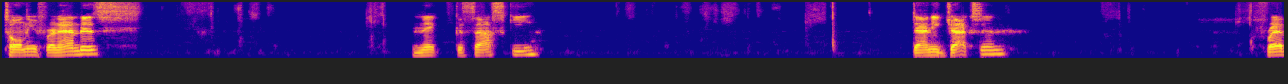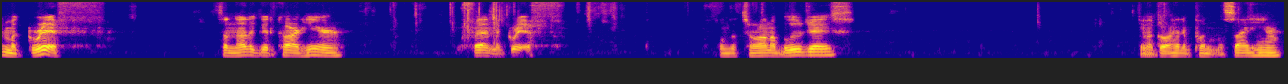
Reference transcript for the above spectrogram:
Tony Fernandez. Nick Gasaski. Danny Jackson. Fred McGriff. It's another good card here. Fred McGriff from the Toronto Blue Jays. Gonna go ahead and put him aside here.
